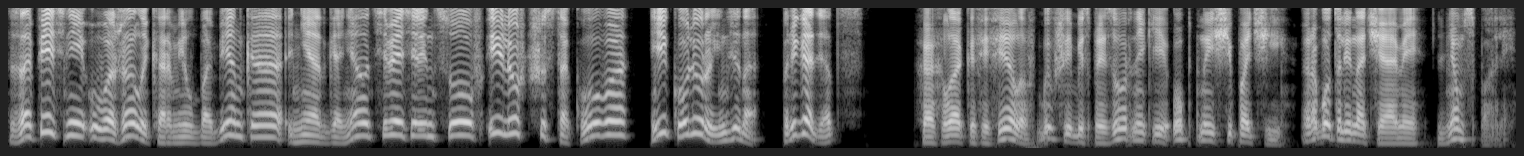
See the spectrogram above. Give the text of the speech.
за песней уважал и кормил Бабенко, не отгонял от себя Зеленцов и Лёшку Шестакова, и Колю Рындина. Пригодятся. Хохлак и Фефелов, бывшие беспризорники, опытные щипачи, работали ночами, днем спали.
